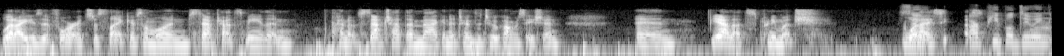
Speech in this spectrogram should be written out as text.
what I use it for. It's just like if someone Snapchats me, then kind of Snapchat them back and it turns into a conversation. And yeah, that's pretty much what So, I see. as. Are people doing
